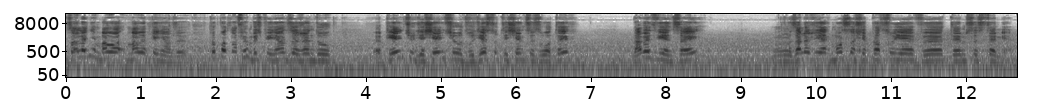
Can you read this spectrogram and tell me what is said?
wcale nie mała, małe pieniądze. To potrafią być pieniądze rzędu e, 5, 10, 20 tysięcy złotych, nawet więcej. Mm, Zależy jak mocno się pracuje w tym systemie.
